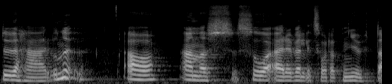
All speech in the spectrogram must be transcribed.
du är här och nu. Ja. Annars så är det väldigt svårt att njuta.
